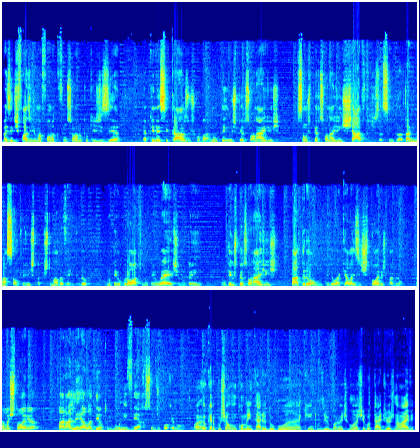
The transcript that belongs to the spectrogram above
Mas eles fazem de uma forma que funciona. O que eu quis dizer é porque nesse caso, Escobar, não tem os personagens que são os personagens chaves, assim, da, da animação que a gente tá acostumado a ver, entendeu? Não tem o Brock, não tem o Ash, não tem, não tem os personagens padrão, entendeu? Aquelas histórias padrão. É uma história paralela dentro do universo de Pokémon. Eu quero puxar um comentário do Juan aqui, inclusive, boa noite, Juan, chegou tarde hoje na live,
